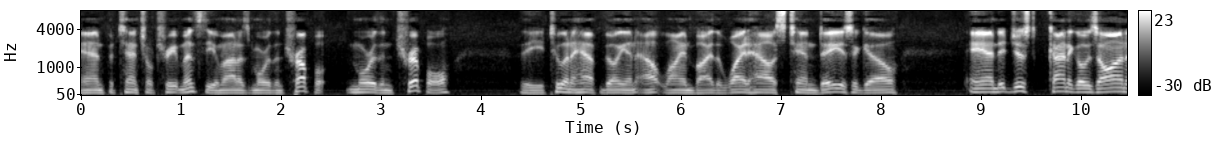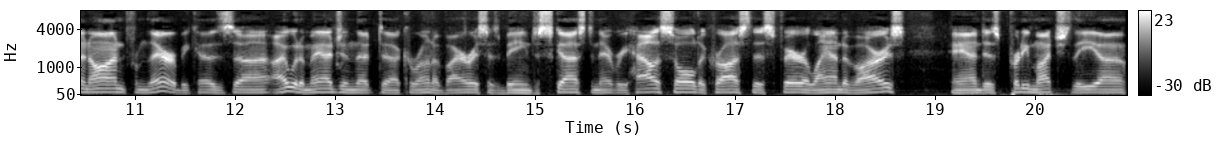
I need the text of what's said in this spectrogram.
and potential treatments. The amount is more than triple, more than triple the two and a half billion outlined by the White House ten days ago. And it just kind of goes on and on from there because uh, I would imagine that uh, coronavirus is being discussed in every household across this fair land of ours and is pretty much the uh,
